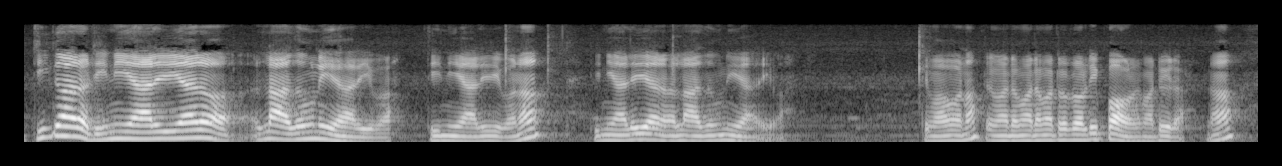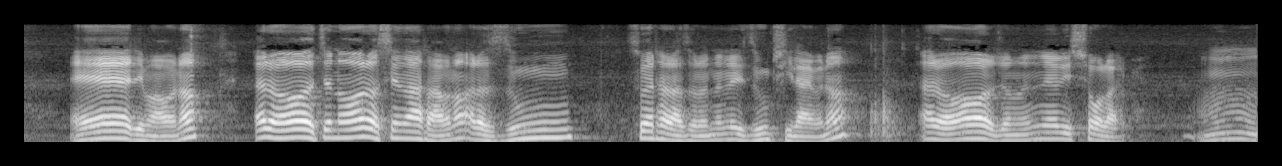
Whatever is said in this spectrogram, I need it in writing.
အဓိကတော့ဒီနေရာလေးတွေကတော့အလှဆုံးနေရာတွေပါ ဒီနေရာလေးတွေပါနော်ဒီနေရာလေးကတော့အလှဆုံးနေရာတွေပါဒီမှာပေါ့နော်ဒီမှာဒီမှာဒီမှာတော်တော်လေးပေါက်တယ်ဒီမှာတွေ့လားနော်အဲဒီမှာပေါ့နော်အဲ့တော့ကျွန်တော်ကတော့စဉ်းစားထားပါတော့အဲ့တော့ zoom ဆွဲထားတာဆိုတော့နည်းနည်း zoom ချီလိုက်မယ်နော်အဲ့တော့ကျွန်တော်နည်းနည်းလေး short လိုက်မယ်อืม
